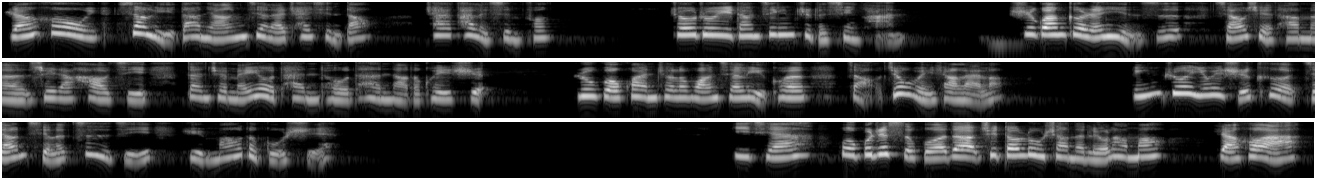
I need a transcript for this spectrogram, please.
然后向李大娘借来拆信刀，拆开了信封，抽出一张精致的信函。事关个人隐私，小雪他们虽然好奇，但却没有探头探脑的窥视。如果换成了王乾、李坤，早就围上来了。邻桌一位食客讲起了自己与猫的故事。以前我不知死活的去逗路上的流浪猫，然后啊，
